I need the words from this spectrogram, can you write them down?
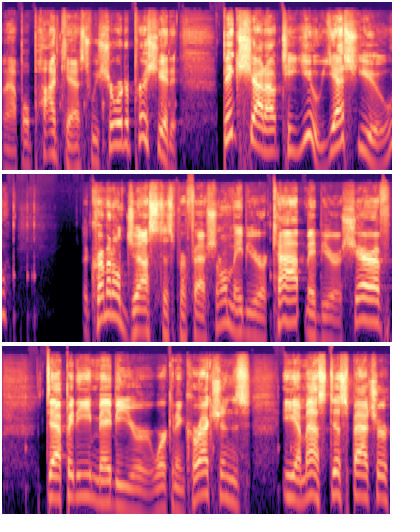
on Apple Podcast. We sure would appreciate it. Big shout out to you. Yes, you, the criminal justice professional. Maybe you're a cop, maybe you're a sheriff, deputy, maybe you're working in corrections, EMS, dispatcher,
